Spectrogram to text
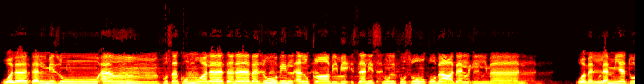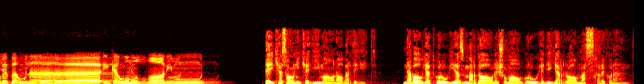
ولا تلمزوا أنفسكم ولا تنابزوا بالألقاب بئس الاسم الفسوق بعد الإيمان. ومن لم يتب فأولئك هم الظالمون. کسانی که ایمان آورده اید. نباید گروهی از مردان شما گروه دیگر را مسخره کنند.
